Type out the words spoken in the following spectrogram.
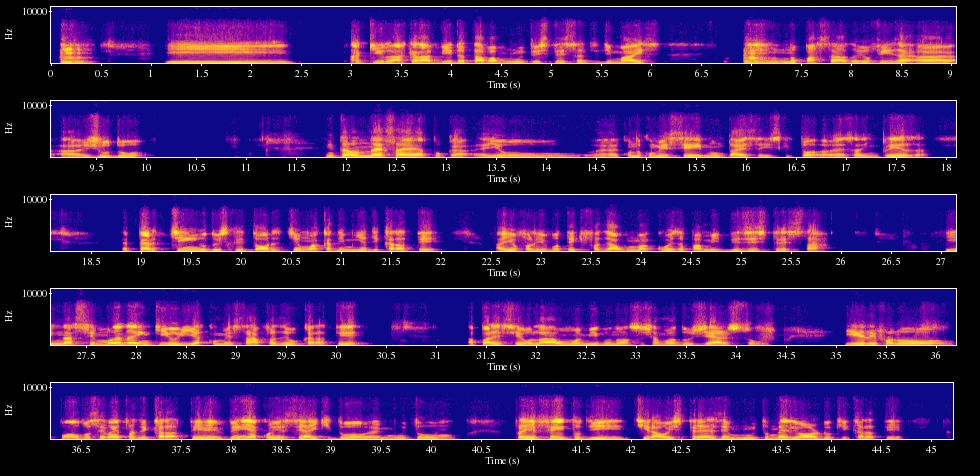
e aquilo, aquela vida estava muito estressante demais. No passado, eu fiz a, a, a judô. Então, nessa época, eh, eu, é, quando comecei a montar essa, essa empresa, é, pertinho do escritório tinha uma academia de karatê. Aí eu falei, vou ter que fazer alguma coisa para me desestressar. E na semana em que eu ia começar a fazer o karatê, apareceu lá um amigo nosso chamado Gerson. E ele falou: Pô, você vai fazer karatê? Venha conhecer Aikido. É muito para efeito de tirar o estresse, é muito melhor do que karatê.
